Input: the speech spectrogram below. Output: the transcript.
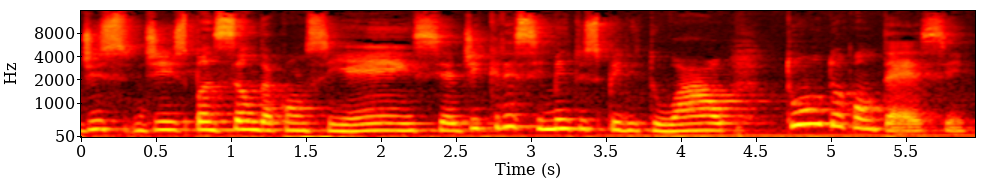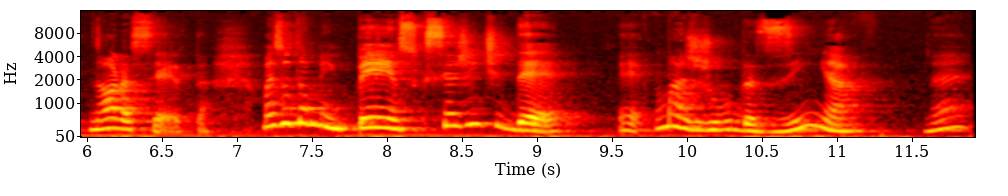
de, de expansão da consciência, de crescimento espiritual, tudo acontece na hora certa. Mas eu também penso que se a gente der é, uma ajudazinha, né?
